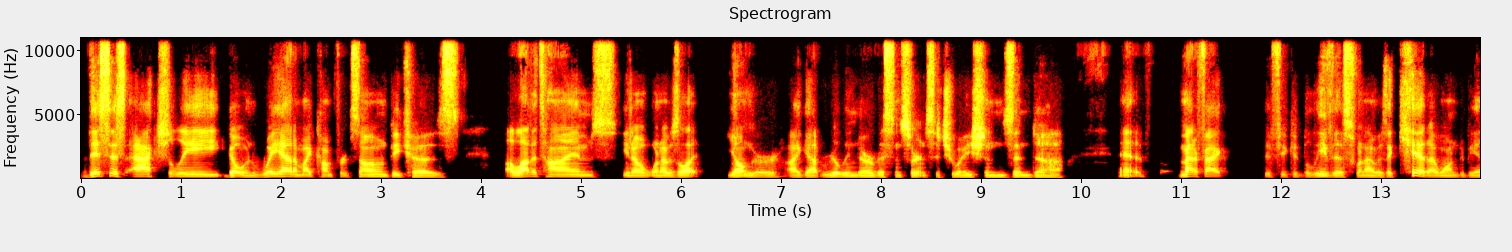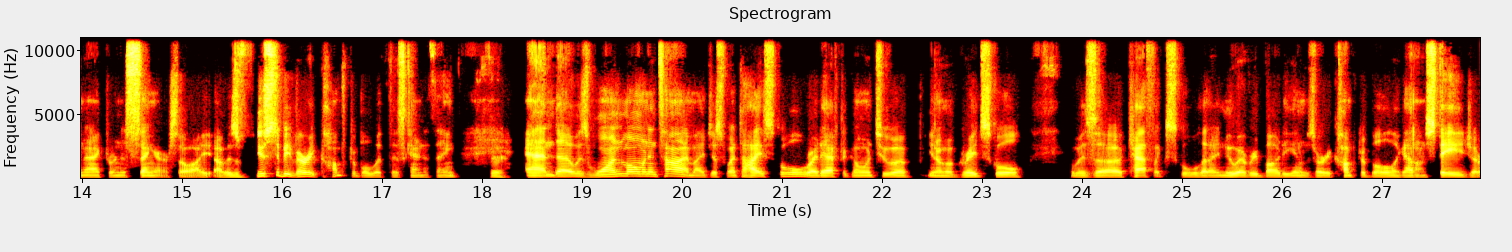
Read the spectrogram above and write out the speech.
This is actually going way out of my comfort zone because a lot of times, you know, when I was a lot younger, I got really nervous in certain situations. And, uh, and matter of fact, if you could believe this, when I was a kid, I wanted to be an actor and a singer. So I, I was used to be very comfortable with this kind of thing. Sure. And uh, it was one moment in time. I just went to high school right after going to a you know a grade school. It was a Catholic school that I knew everybody and was very comfortable. I got on stage, I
